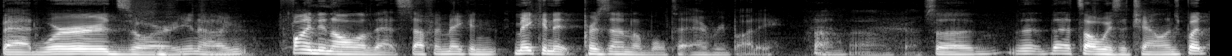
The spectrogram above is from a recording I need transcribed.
bad words or, you know, finding all of that stuff and making, making it presentable to everybody. Huh, oh, okay. so th- that's always a challenge. But,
